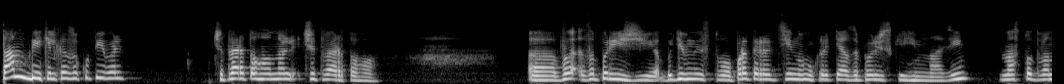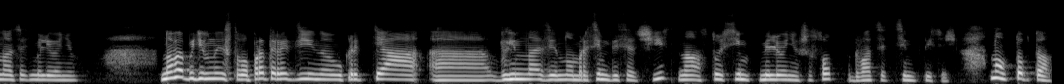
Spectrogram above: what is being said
там декілька закупівель. 4.04 е, в Запоріжжі будівництво протирадіаційного укриття Запорізької гімназії на 112 мільйонів. Нове будівництво протирадійного укриття е, в гімназії номер 76 на 107 мільйонів 627 тисяч. Ну, тобто,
